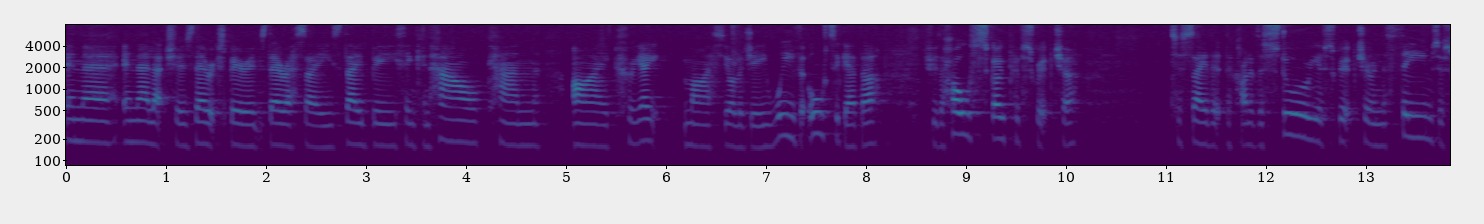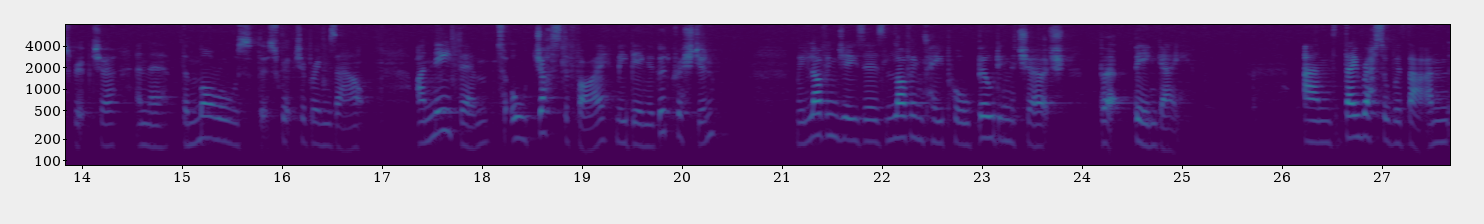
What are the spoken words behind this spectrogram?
in their in their lectures, their experience, their essays, they'd be thinking, how can I create my theology, weave it all together through the whole scope of Scripture to say that the kind of the story of Scripture and the themes of Scripture and the, the morals that Scripture brings out, I need them to all justify me being a good Christian, me loving Jesus, loving people, building the church, but being gay. And they wrestled with that. And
